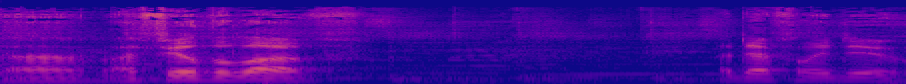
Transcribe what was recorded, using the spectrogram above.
Uh, I feel the love. I definitely do.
